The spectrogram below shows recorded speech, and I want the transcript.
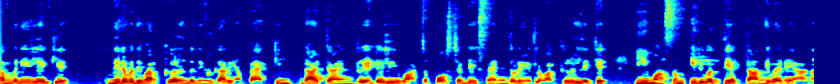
കമ്പനിയിലേക്ക് നിരവധി വർക്കുകളുണ്ട്. നിങ്ങൾക്കറിയാം packing data entry tele poster designing തുടങ്ങിയിട്ടുള്ള വർക്കുകളിലേക്ക് ഈ മാസം ഇരുപത്തി എട്ടാം തീയതി വരെയാണ്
